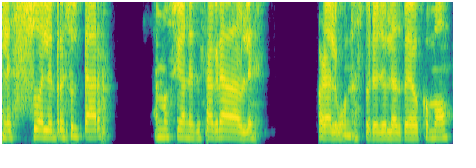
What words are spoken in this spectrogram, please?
les suelen resultar emociones desagradables para algunos, pero yo las veo como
